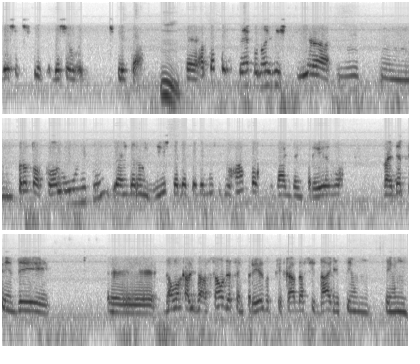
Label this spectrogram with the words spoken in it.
Deixa eu te explicar. Deixa eu explicar. Hum. É, até pouco tempo não existia um, um, protocolo único, e ainda não existe, vai depender muito do ramo da atividade da empresa, vai depender é, da localização dessa empresa, porque cada cidade tem um, tem um,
